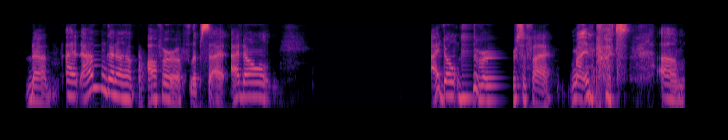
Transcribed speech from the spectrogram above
No, I, I'm gonna offer a flip side. I don't. I don't diversify my inputs. Um,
